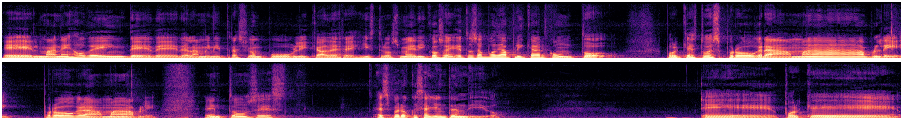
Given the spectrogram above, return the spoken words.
El manejo de, de, de, la administración pública, de registros médicos, esto se puede aplicar con todo, porque esto es programable, programable. Entonces, espero que se haya entendido. Eh, porque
